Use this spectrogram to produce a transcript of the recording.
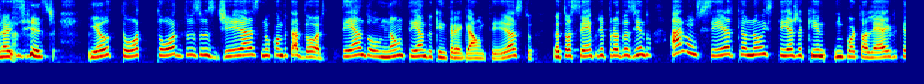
não existe. Eu tô todos os dias no computador, tendo ou não tendo que entregar um texto, eu estou sempre produzindo, a não ser que eu não esteja aqui em Porto Alegre, que,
